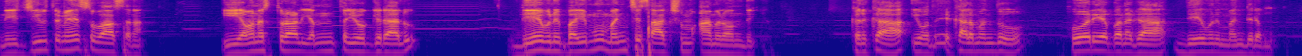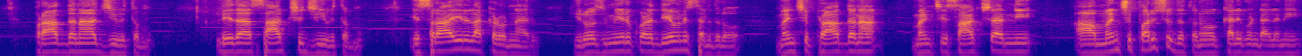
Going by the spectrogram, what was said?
నీ జీవితమే సువాసన. ఈ యవనస్తురాలు ఎంత యోగ్యురాలు? దేవుని భయము మంచి సాక్ష్యం ఆమెలో ఉంది. కనుక ఈ ఉదయకాలమందు హోరేబనగా దేవుని మందిరము ప్రార్థనా జీవితము లేదా సాక్షి జీవితము ఇస్రాయిలు అక్కడ ఉన్నారు. ఈరోజు మీరు కూడా దేవుని సన్నిధిలో మంచి ప్రార్థన మంచి సాక్ష్యాన్ని ఆ మంచి పరిశుద్ధతను కలిగి ఉండాలని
